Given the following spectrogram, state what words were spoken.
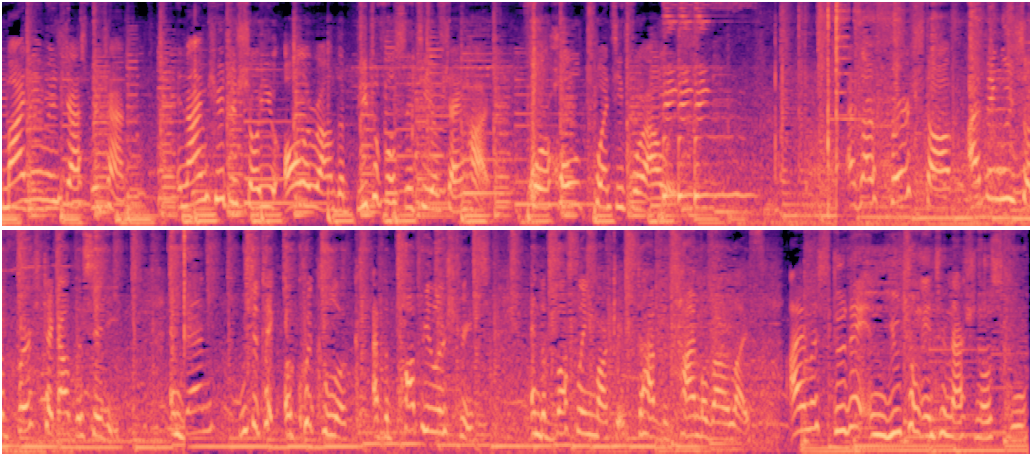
My name is Jasper Chan, and I'm here to show you all around the beautiful city of Shanghai for a whole 24 hours. As our first stop, I think we should first check out the city, and then we should take a quick look at the popular streets and the bustling markets to have the time of our life. I'm a student in Yuchong International School,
